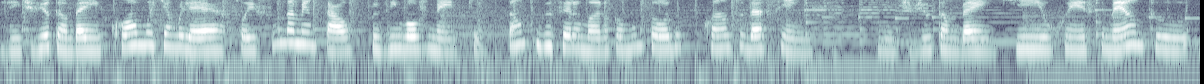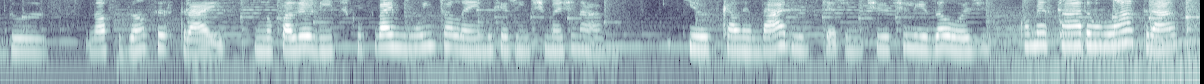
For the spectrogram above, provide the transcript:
A gente viu também como que a mulher foi fundamental para o desenvolvimento tanto do ser humano como um todo, quanto da ciência. A gente viu também que o conhecimento dos nossos ancestrais no Paleolítico vai muito além do que a gente imaginava. E que os calendários que a gente utiliza hoje começaram lá atrás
